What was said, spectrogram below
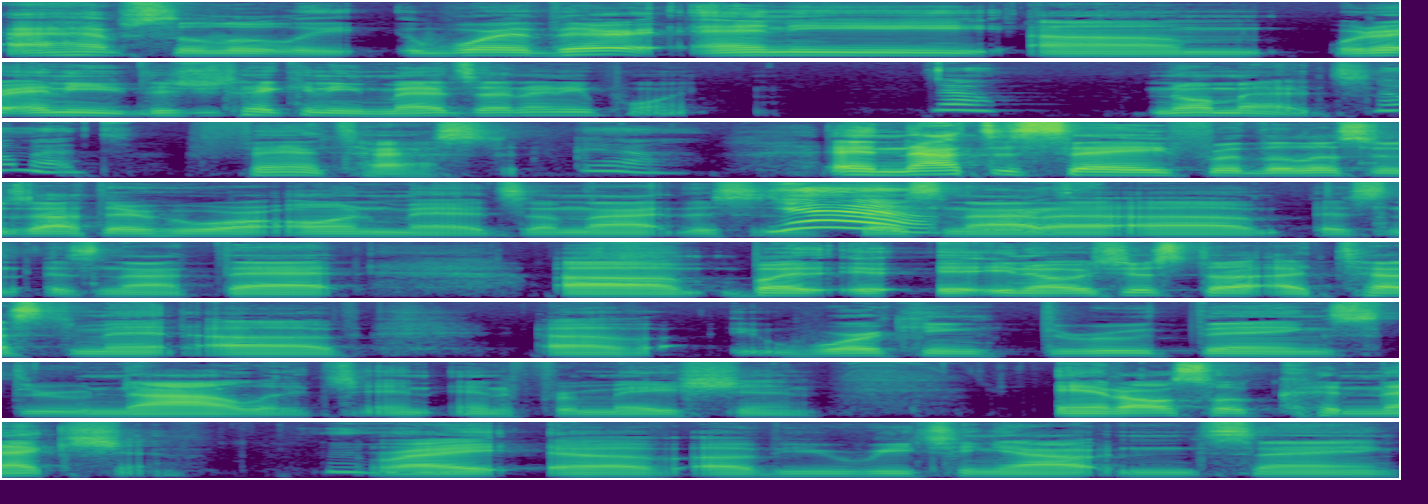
Absolutely. Were there any? Um, were there any? Did you take any meds at any point? No. No meds. No meds. Fantastic. Yeah and not to say for the listeners out there who are on meds, I'm not. This is yeah, that's not a. Uh, it's it's not that. Um, but it, it, you know, it's just a, a, testament of of working through things through knowledge and information, and also connection, mm-hmm. right? Of of you reaching out and saying,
